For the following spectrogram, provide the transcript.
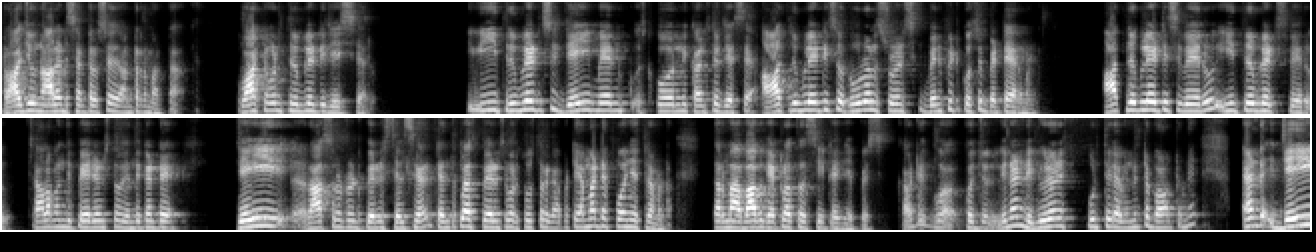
Rajiv knowledge centres అంటారు అనమాట వాటిని కూడా త్రిబుల్ ఐటీ చేశారు ఈ త్రిబుల్ ఐటీస్ జేఈ మెయిన్ స్కోర్ని కన్సిడర్ చేస్తే ఆ త్రిబుల్ ఐటీస్ రూరల్ స్టూడెంట్స్కి బెనిఫిట్ కోసం పెట్టాయన్నమాట ఆ త్రిబుల్ ఐటీస్ వేరు ఈ త్రిబుల్ ఐటీస్ వేరు చాలామంది పేరెంట్స్ ఎందుకంటే జేఈ రాస్తున్నటువంటి పేరెంట్స్ తెలుసు కానీ టెన్త్ క్లాస్ పేరెంట్స్ కూడా చూస్తారు కాబట్టి ఏమంటే ఫోన్ చేస్తారన్నమాట సార్ మా బాబుకి ఎట్లా వస్తుంది సీట్? అని చెప్పేసి. కాబట్టి కొంచెం వినండి. వీడియోని పూర్తిగా వింటే బాగుంటుంది. అండ్ జేఈ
